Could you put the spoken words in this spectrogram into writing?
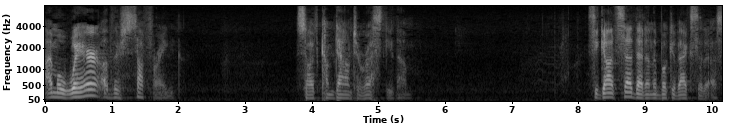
I'm aware of their suffering, so I've come down to rescue them. See, God said that in the book of Exodus.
